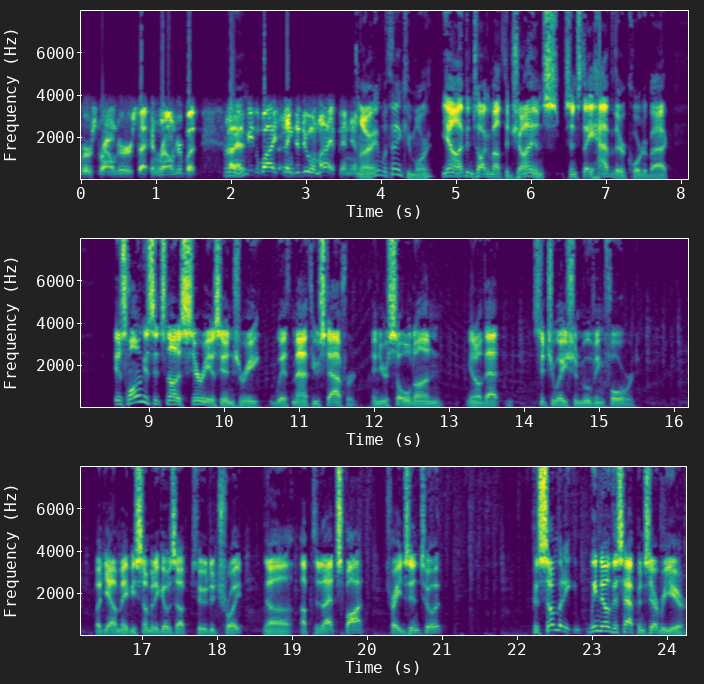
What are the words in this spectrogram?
first rounder or second rounder. But uh, right. that'd be the wise thing to do, in my opinion. All right. Well, thank you, Maury. Yeah, I've been talking about the Giants since they have their quarterback. As long as it's not a serious injury with Matthew Stafford and you're sold on, you know, that situation moving forward. But yeah, maybe somebody goes up to Detroit, uh, up to that spot, trades into it. Because somebody, we know this happens every year.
